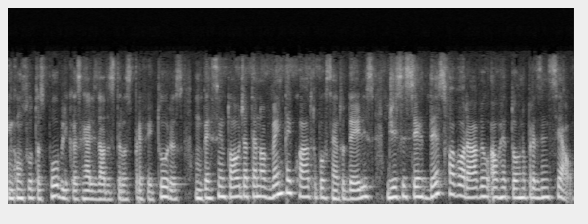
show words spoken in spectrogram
Em consultas públicas realizadas pelas prefeituras, um percentual de até 94% deles disse ser desfavorável ao retorno presencial.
